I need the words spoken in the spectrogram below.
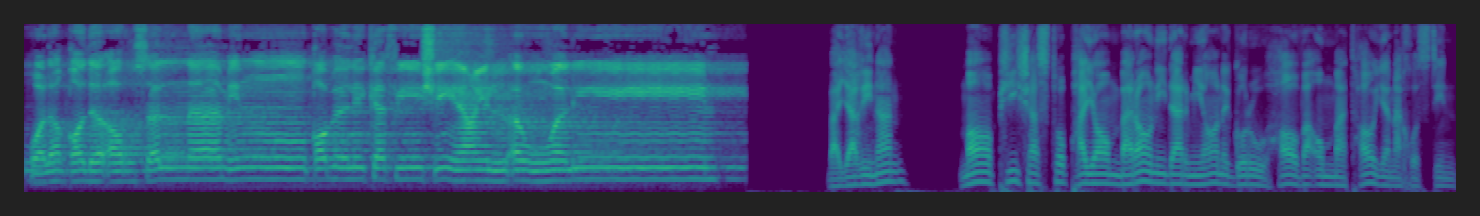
ولقد أرسلنا من قبلك في شيع الأولين. و یقینا ما پیش از تو پیامبرانی در میان گروه ها و امت های نخستین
